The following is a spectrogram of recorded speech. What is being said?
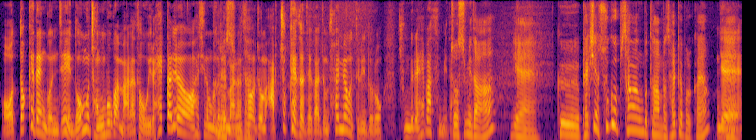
어떻게 된 건지 너무 정보가 많아서 오히려 헷갈려 하시는 분들이 그렇습니다. 많아서 좀 압축해서 제가 좀 설명을 드리도록 준비를 해봤습니다. 좋습니다. 예. 그 백신 수급 상황부터 한번 살펴볼까요? 예.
